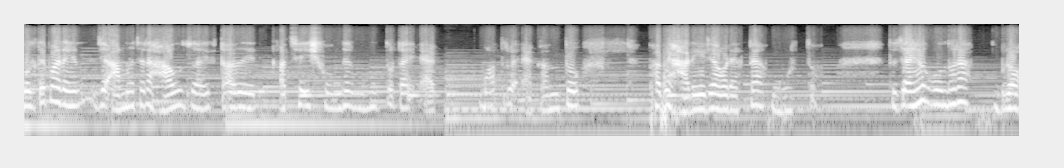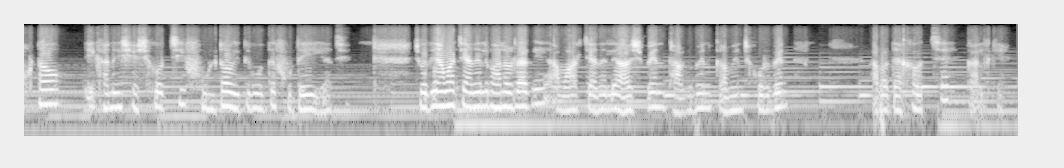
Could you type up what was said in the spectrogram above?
বলতে পারেন যে আমরা যারা হাউস ওয়াইফ তাদের কাছে এই সন্ধ্যের মুহূর্তটাই একমাত্র একান্ত ভাবে হারিয়ে যাওয়ার একটা মুহূর্ত। তো যাই হোক বন্ধুরা, ব্লগটাও এখানেই শেষ করছি, ফুলটাও ইতিমধ্যে ফুটেই গেছে। যদি আমার চ্যানেল ভালো লাগে, আমার চ্যানেলে আসবেন, থাকবেন কমেন্ট করবেন। আবার দেখা হচ্ছে কালকে।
